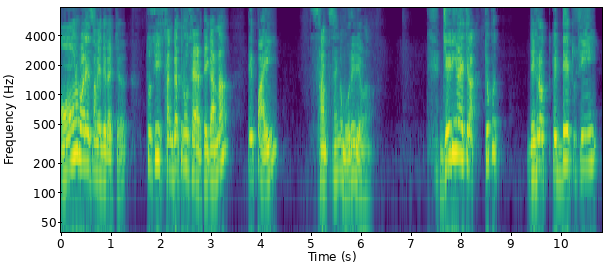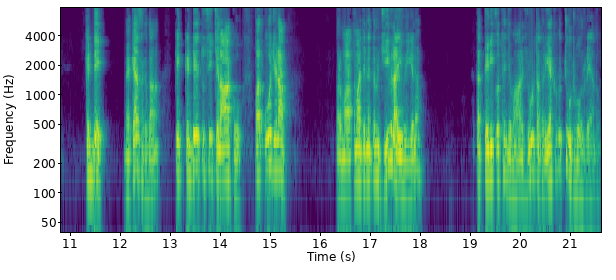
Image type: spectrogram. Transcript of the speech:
ਆਉਣ ਵਾਲੇ ਸਮੇਂ ਦੇ ਵਿੱਚ ਤੁਸੀਂ ਸੰਗਤ ਨੂੰ ਸਾਈਡ ਤੇ ਕਰਨਾ ਤੇ ਭਾਈ ਸੰਤ ਸਿੰਘ ਮੋਹਰੇ ਲਿਆਉਣਾ ਜਿਹੜੀਆਂ ਇਹ ਚਲਾ, ਕਿਉਂਕਿ ਦੇਖ ਲਓ ਕਿੱਡੇ ਤੁਸੀਂ, ਕਿੱਡੇ, ਮੈਂ ਕਹਿ ਸਕਦਾ ਕਿ ਕਿੱਡੇ ਤੁਸੀਂ ਚਲਾਕ ਹੋ। ਪਰ ਉਹ ਜਿਹੜਾ ਪਰਮਾਤਮਾ ਜਿਹਨੇ ਤੈਨੂੰ ਜੀਵ ਲਾਈ ਹੋਈ ਹੈ ਨਾ, ਤਾਂ ਤੇਰੀ ਉੱਥੇ ਜ਼ਬਾਨ ਜ਼ਰੂਰ ਤਤਰੀ ਹੈ, ਕਿਉਂਕਿ ਝੂਠ ਬੋਲ ਰਿਹਾ ਤੂੰ।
